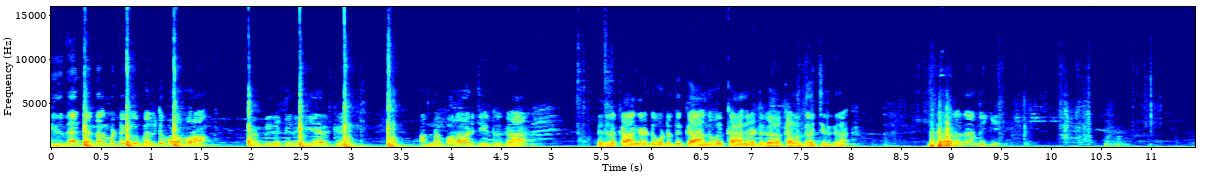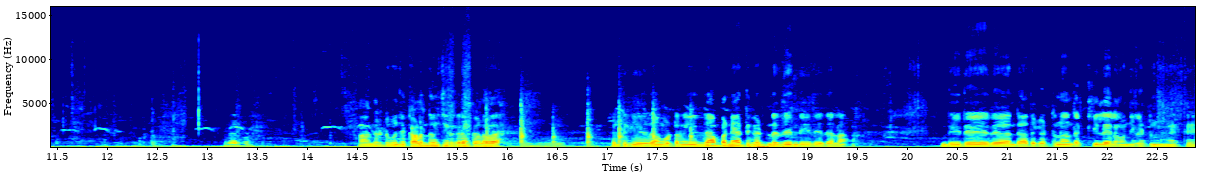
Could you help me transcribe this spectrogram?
இதுதான் ஜன்னல் மட்டுக்கு பெல்ட் போட போகிறோம் கம்பி கட்டி ரெடியாக இருக்குது அண்ணன் பழம் அடிச்சுக்கிட்டு இருக்கான். இதில் காங்கிரீட் ஓட்டுறதுக்கு அந்த போய் காங்கிரீட் க- கலந்து வச்சுருக்கிறேன். இந்த வேலை தான் இன்னைக்கு. காங்கிரீட் கொஞ்சம் கலந்து வச்சுருக்கிறேன் கலவை. வீட்டுக்கு இதுதான் கொட்டணும். இதுதான் இப்போ நேற்று கட்டினது இந்த இது இதெல்லாம். இந்த இது இது அந்த அது கட்டணும். அந்த கீழே எல்லாம் கொஞ்சம் கட்டணும் நேற்று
